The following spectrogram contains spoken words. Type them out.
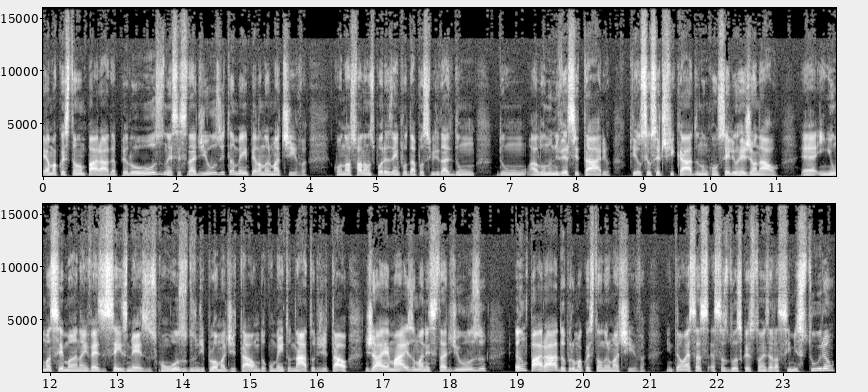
é uma questão amparada pelo uso, necessidade de uso e também pela normativa. Quando nós falamos, por exemplo, da possibilidade de um, de um aluno universitário ter o seu certificado num conselho regional é, em uma semana, ao invés de seis meses, com o uso de um diploma digital, um documento nato digital, já é mais uma necessidade de uso amparado por uma questão normativa. Então essas, essas duas questões elas se misturam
